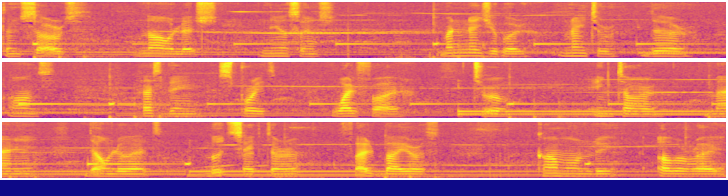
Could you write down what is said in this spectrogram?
themselves. Knowledge, nuisance, manageable nature. Their owns has been spread. Wildfire through entire many download boot sector file virus commonly override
